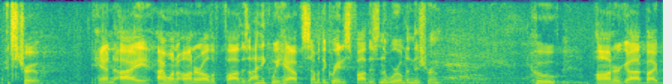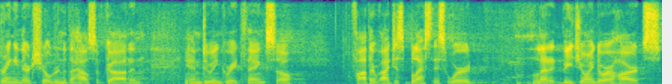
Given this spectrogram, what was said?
It's true. And I, I want to honor all the fathers. I think we have some of the greatest fathers in the world in this room who honor God by bringing their children to the house of God and, and doing great things. So, Father, I just bless this word. Let it be joined to our hearts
